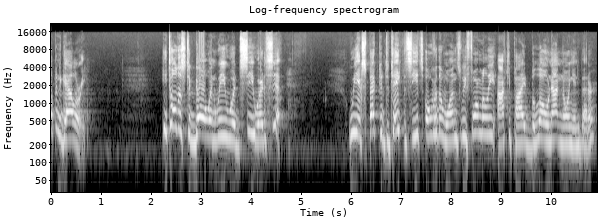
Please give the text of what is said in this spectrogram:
up in the gallery. He told us to go and we would see where to sit. We expected to take the seats over the ones we formerly occupied below, not knowing any better.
